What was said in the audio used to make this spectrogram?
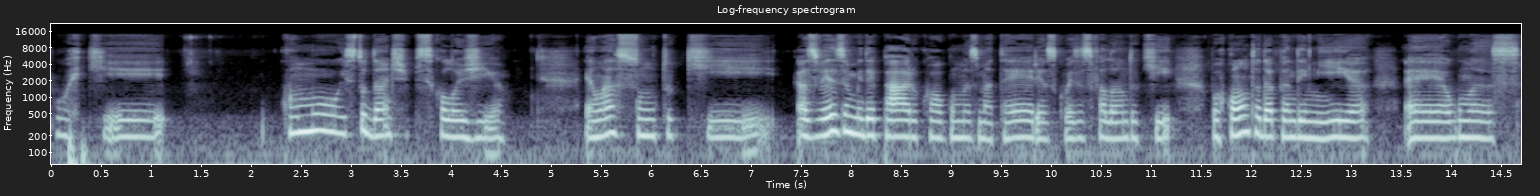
porque, como estudante de psicologia, é um assunto que às vezes eu me deparo com algumas matérias, coisas falando que por conta da pandemia, é, algumas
